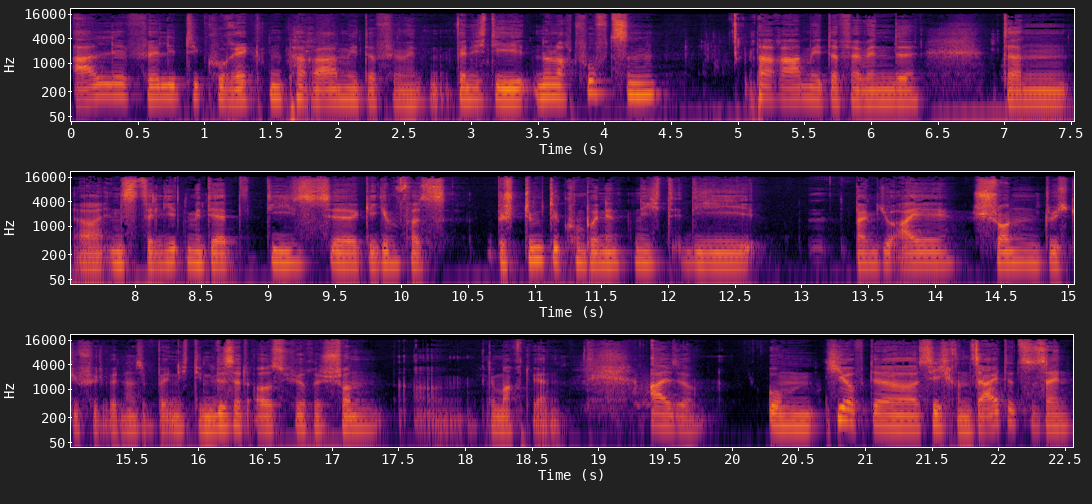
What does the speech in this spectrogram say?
alle Fälle die korrekten Parameter verwenden. Wenn ich die 0815 Parameter verwende, dann äh, installiert mir der diese gegebenenfalls bestimmte Komponenten nicht, die beim UI schon durchgeführt werden. Also wenn ich den Wizard ausführe, schon ähm, gemacht werden. Also, um hier auf der sicheren Seite zu sein,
